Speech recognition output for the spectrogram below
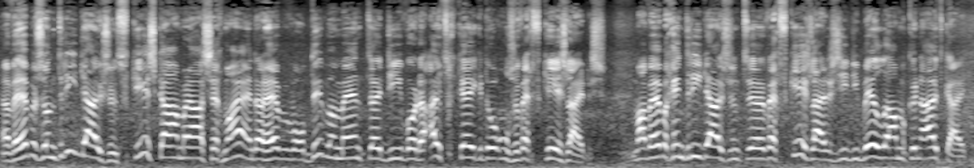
Nou, we hebben zo'n 3000 verkeerscamera's, zeg maar. En daar hebben we op dit moment, eh, die worden uitgekeken door onze wegverkeersleiders. Maar we hebben geen 3000 eh, wegverkeersleiders die die beelden allemaal kunnen uitkijken.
